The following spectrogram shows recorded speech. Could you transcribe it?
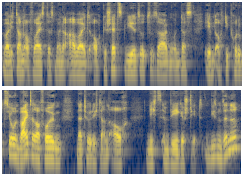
weil ich dann auch weiß, dass meine Arbeit auch geschätzt wird sozusagen und dass eben auch die Produktion weiterer Folgen natürlich dann auch nichts im Wege steht. In diesem Sinne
